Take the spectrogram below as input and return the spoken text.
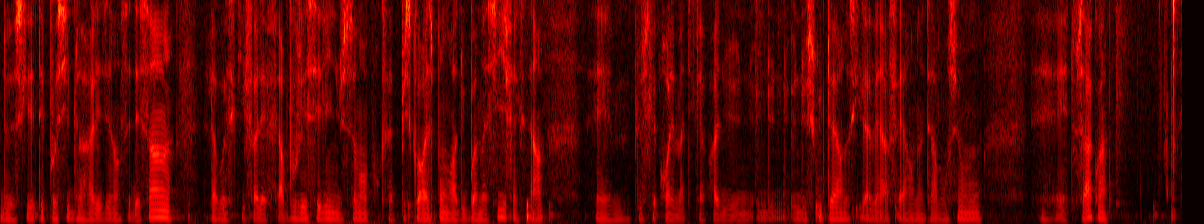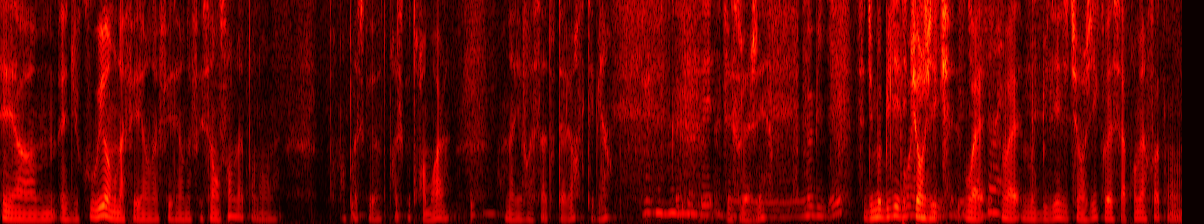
de ce qu'il était possible de réaliser dans ces dessins, là où est-ce qu'il fallait faire bouger ces lignes justement pour que ça puisse correspondre à du bois massif, etc. Et plus les problématiques après du- du sculpteur, de ce qu'il avait à faire en intervention, et, et tout ça, quoi. Et, euh, et du coup, oui, on a fait, on a fait, on a fait ça ensemble là, pendant, pendant presque, presque trois mois. Là. On a livré ça tout à l'heure, c'était bien. T'es soulagé Mobilier. C'est du mobilier liturgique. Ouais. ouais, mobilier liturgique. Ouais, c'est la première fois qu'on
